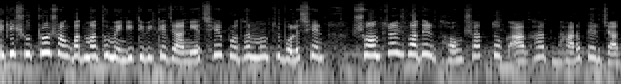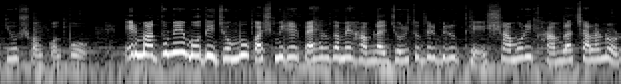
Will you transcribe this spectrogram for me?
একটি সূত্র সংবাদ মাধ্যম এনডিটিভিকে জানিয়েছে, প্রধানমন্ত্রী বলেছেন, সন্ত্রাসবাদের ধ্বংসাত্মক আঘাত ভারতের জাতীয় সংকল্প। এর মাধ্যমে মোদী জম্মু কাশ্মীরের পেহেলগামে হামলায় জড়িতদের বিরুদ্ধে সামরিক হামলা চালানোর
